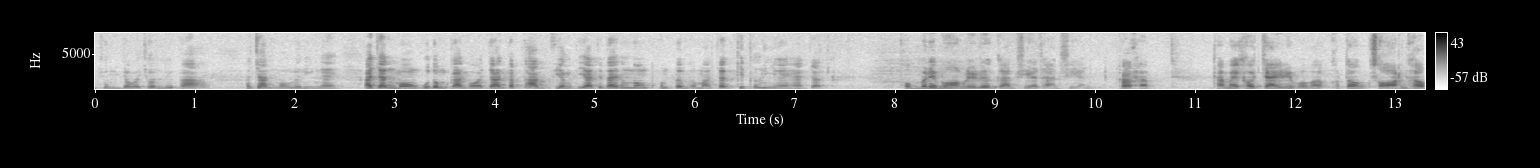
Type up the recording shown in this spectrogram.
ๆกลุ่มเยาวชนหรือเปล่า อาจารย์มองเรื่องนี้ไง อาจารย์มองอุดมการณ์ของอาจารย์กับฐานเสียงที่อยากจะได้น้องๆเพิ่มเติมเข้ามาอาจารย์คิดเรื่องนี้ยังไงฮะอาจารย์ ผมไม่ได้มองเลยเรื่องการเสียฐานเสียงครับ นะครับ ถ้าไม่เข้าใจเนี่ยผมว่าเขาต้องสอนเขา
